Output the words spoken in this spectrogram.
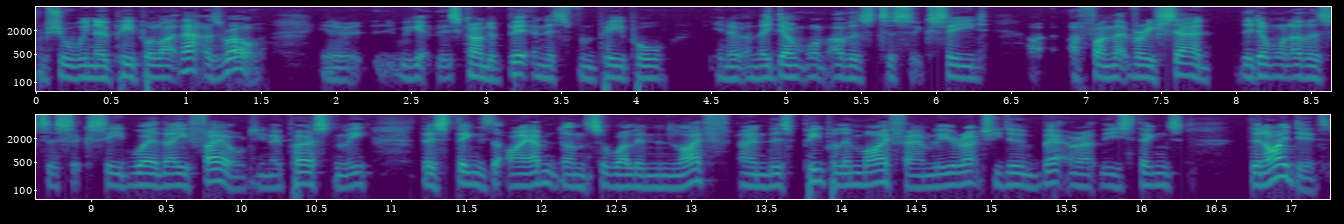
I'm sure we know people like that as well. You know, we get this kind of bitterness from people, you know, and they don't want others to succeed. I, find that very sad. They don't want others to succeed where they failed. You know, personally, there's things that I haven't done so well in in life, and there's people in my family who are actually doing better at these things than I did.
